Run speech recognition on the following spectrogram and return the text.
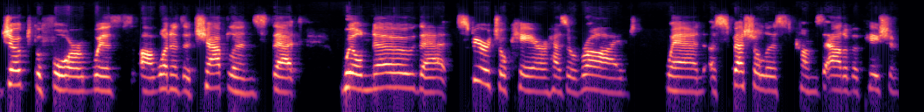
joked before with uh, one of the chaplains that we'll know that spiritual care has arrived when a specialist comes out of a patient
